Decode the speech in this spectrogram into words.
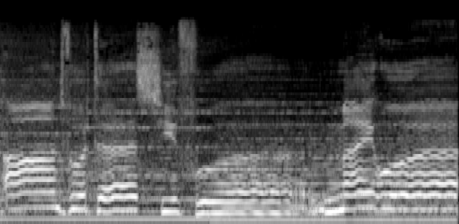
Die antwoord is hier voor my oor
